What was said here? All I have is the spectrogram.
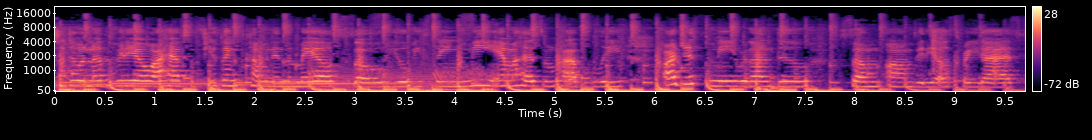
to do another video. I have a few things coming in the mail, so you'll be seeing me and my husband probably, or just me. We're gonna do some um, videos for you guys.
